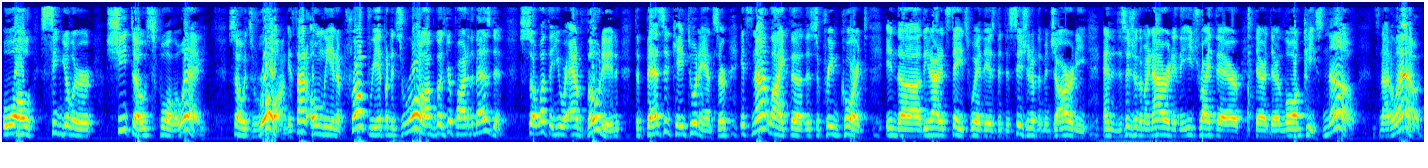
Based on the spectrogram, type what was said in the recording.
All singular shitos fall away. So it's wrong. It's not only inappropriate, but it's wrong because you're part of the Bezdin. So what that you were outvoted, the Bezdin came to an answer. It's not like the, the Supreme Court in the, the United States where there's the decision of the majority and the decision of the minority and they each write their, their, their long piece. No. It's not allowed.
